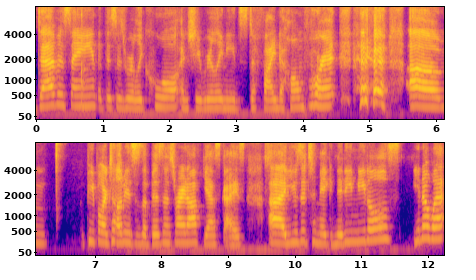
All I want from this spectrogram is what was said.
Deb is saying that this is really cool and she really needs to find a home for it. um, people are telling me this is a business write off. Yes, guys. Uh, use it to make knitting needles. You know what?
